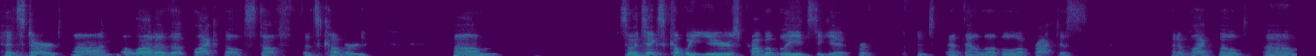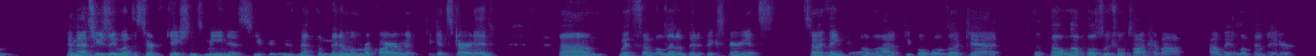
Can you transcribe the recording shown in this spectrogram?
head start on a lot of the black belt stuff that's covered. Um, so it takes a couple years probably to get proficient at that level of practice at a black belt. Um, and that's usually what the certifications mean is you, have met the minimum requirement to get started um, with some a little bit of experience. So I think a lot of people will look at the belt levels, which we'll talk about probably a little bit later.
